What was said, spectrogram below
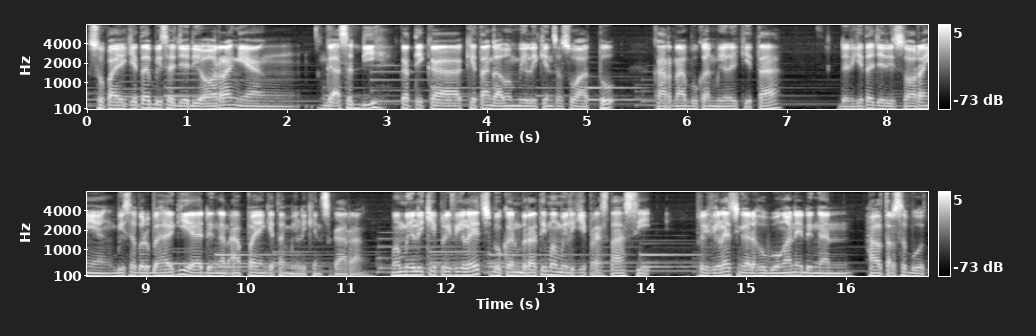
Supaya kita bisa jadi orang yang nggak sedih ketika kita nggak memiliki sesuatu karena bukan milik kita dan kita jadi seorang yang bisa berbahagia dengan apa yang kita miliki sekarang. Memiliki privilege bukan berarti memiliki prestasi. Privilege nggak ada hubungannya dengan hal tersebut.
